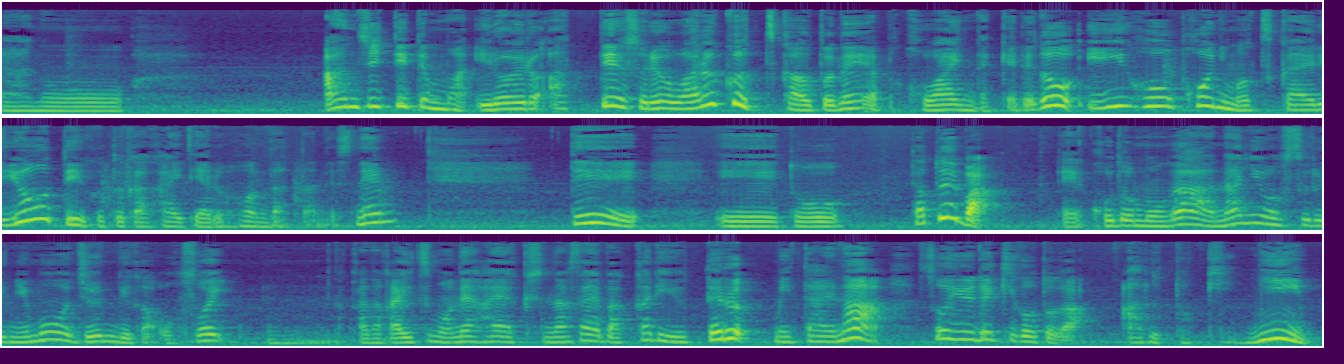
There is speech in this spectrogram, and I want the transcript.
あのー暗示って言ってもいろいろあってそれを悪く使うとねやっぱ怖いんだけれどいい方向にも使えるよっていうことが書いてある本だったんですね。で、えーと、例えば、えー、子供が何をするにも準備が遅い、うん、なかなかいつもね早くしなさいばっかり言ってるみたいなそういう出来事がある時に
